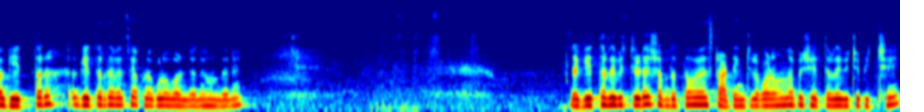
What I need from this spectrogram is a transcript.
ਅਗੇਤਰ ਅਗੇਤਰ ਤਾਂ ਵੈਸੇ ਆਪਣੇ ਕੋਲੋਂ ਬਣ ਜਾਂਦੇ ਹੁੰਦੇ ਨੇ। ਅਗੇਤਰ ਦੇ ਵਿੱਚ ਜਿਹੜਾ ਸ਼ਬਦ ਦਿੱਤਾ ਹੋਇਆ ਸਟਾਰਟਿੰਗ 'ਚ ਲਗਾਉਣਾ ਹੁੰਦਾ ਪਿਛੇਤਰ ਦੇ ਵਿੱਚ ਪਿੱਛੇ।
